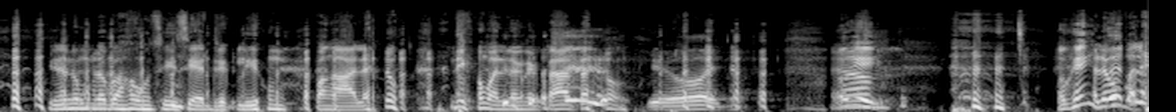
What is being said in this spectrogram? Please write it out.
Tinanong mo na ba kung si Cedric Lee yung pangalan? No? Hindi ka man lang nagtatanong. Yun. Okay. Um, Okay, alam mo good. pala,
